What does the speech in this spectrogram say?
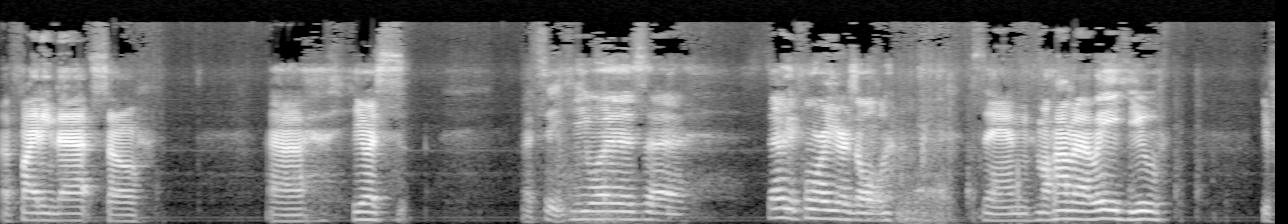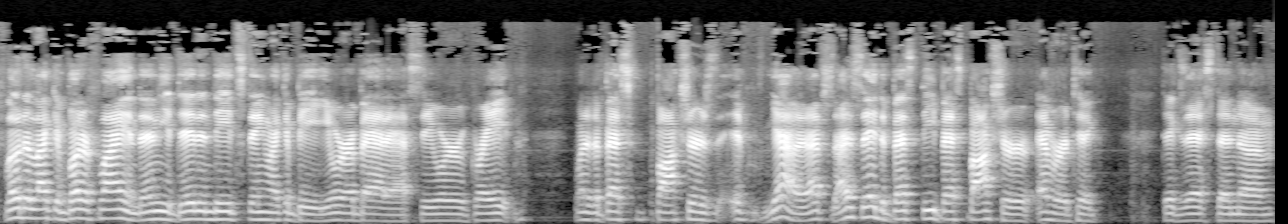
of fighting that. So uh, he was let's see, he was uh, 74 years old. And Muhammad Ali, you you floated like a butterfly, and then you did indeed sting like a bee. You were a badass. You were great. One of the best boxers. If yeah, that's I'd say the best, the best boxer ever to to exist. And um,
